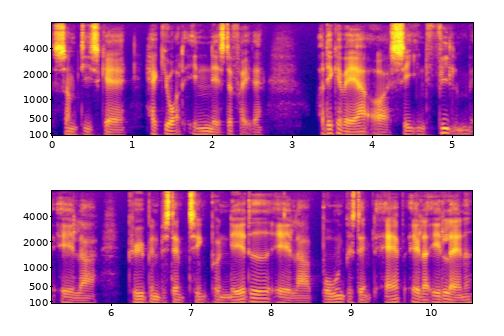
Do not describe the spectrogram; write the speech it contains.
som de skal have gjort inden næste fredag. Og det kan være at se en film, eller købe en bestemt ting på nettet, eller bruge en bestemt app, eller et eller andet.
